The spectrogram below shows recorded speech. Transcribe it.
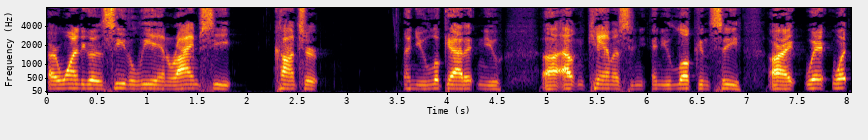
are wanting to go to see the LeAnn Rimes seat concert, and you look at it and you uh, out in Camas and, and you look and see, all right, where, what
